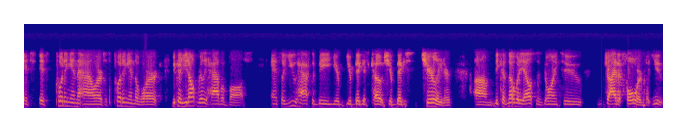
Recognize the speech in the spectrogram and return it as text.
It's it's putting in the hours. It's putting in the work because you don't really have a boss, and so you have to be your your biggest coach, your biggest cheerleader, um, because nobody else is going to drive it forward but you.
